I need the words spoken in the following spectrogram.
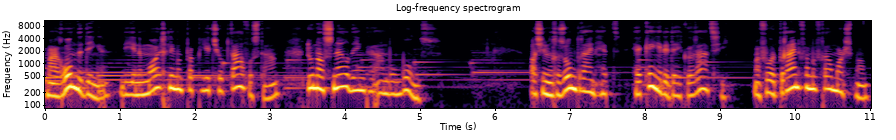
Maar ronde dingen die in een mooi glimmend papiertje op tafel staan, doen al snel denken aan bonbons. Als je een gezond brein hebt, herken je de decoratie. Maar voor het brein van mevrouw Marsman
